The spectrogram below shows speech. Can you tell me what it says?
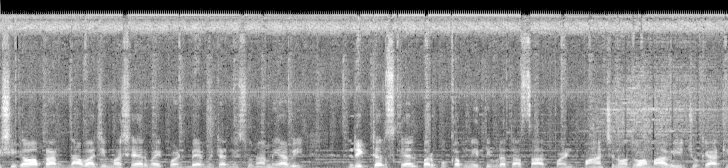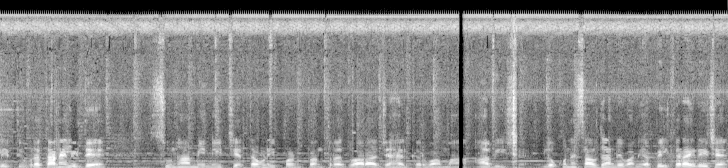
ઇશિકાવા પ્રાંતના વાજીમા શહેરમાં એક પોઈન્ટ બે મીટરની સુનામી આવી. રિક્ટર સ્કેલ પર ભૂકંપની તીવ્રતા સાત પોઈન્ટ પાંચ નોંધવામાં આવી જોકે આટલી તીવ્રતાને લીધે સુનામીની ચેતવણી પણ તંત્ર દ્વારા જાહેર કરવામાં આવી છે. લોકોને સાવધાન રહેવાની અપીલ કરાઈ રહી છે.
